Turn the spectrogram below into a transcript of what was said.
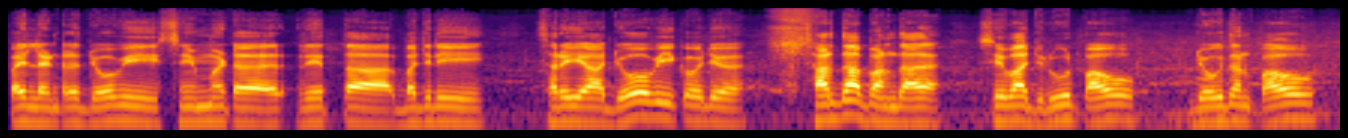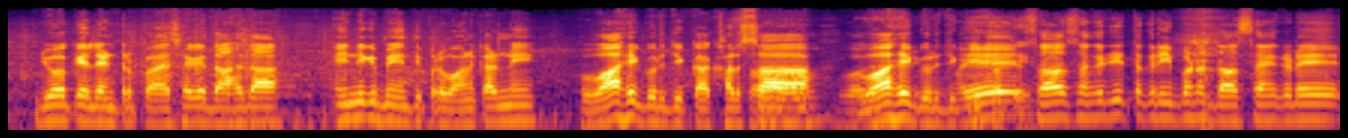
ਭਾਈ ਲੈਂਟਰ ਜੋ ਵੀ ਸੀਮਟ ਰੇਤਾ ਬਜਰੀ ਸਰੀਆ ਜੋ ਵੀ ਕੁਝ ਸਰਦਾ ਬਣਦਾ ਸੇਵਾ ਜ਼ਰੂਰ ਪਾਓ ਯੋਗਦਾਨ ਪਾਓ ਜੋ ਕਿ ਲੈਂਟਰ ਪਾ ਸਕੇ ਦੱਸਦਾ ਇੰਨੀ ਕੁ ਬੇਨਤੀ ਪ੍ਰਵਾਨ ਕਰਨੀ। ਵਾਹਿਗੁਰੂ ਜੀ ਕਾ ਖਾਲਸਾ ਵਾਹਿਗੁਰੂ ਜੀ ਕੀ ਇਹ ਫਤਿਹ। ਸਾਧ ਸੰਗਤ ਜੀ ਤਕਰੀਬਨ 10 ਸੈਂਕੜੇ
